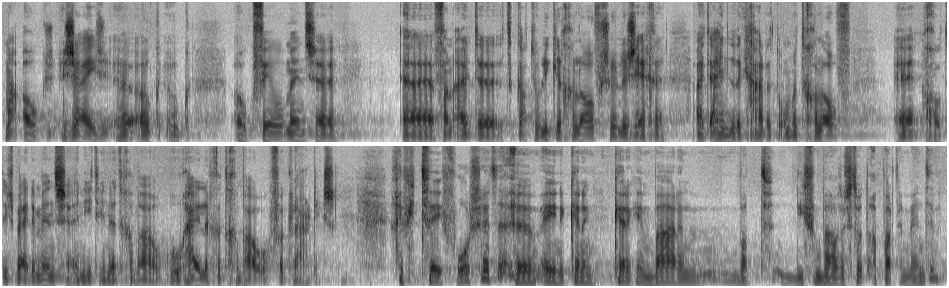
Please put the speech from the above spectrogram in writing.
Maar ook zij, ook, ook, ook veel mensen. Vanuit het katholieke geloof zullen zeggen: uiteindelijk gaat het om het geloof God is bij de mensen en niet in het gebouw. Hoe heilig het gebouw ook verklaard is. Geef je twee voorzetten. Ene ken een kerk in Baren, wat die verbouwd is tot appartementen.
